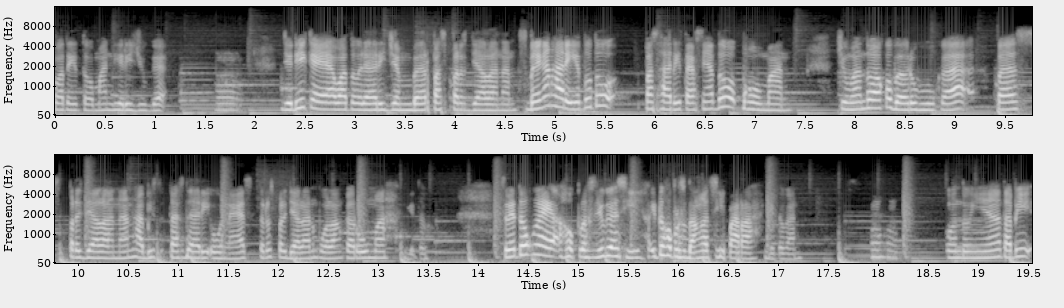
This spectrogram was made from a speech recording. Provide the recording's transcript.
waktu itu mandiri juga. Hmm. Jadi kayak waktu dari Jember pas perjalanan. Sebenarnya kan hari itu tuh pas hari tesnya tuh pengumuman. Cuman tuh aku baru buka pas perjalanan habis tes dari UNES terus perjalanan pulang ke rumah gitu. Sebenarnya tuh kayak hopeless juga sih. Itu hopeless banget sih parah gitu kan. Hmm. Untungnya tapi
